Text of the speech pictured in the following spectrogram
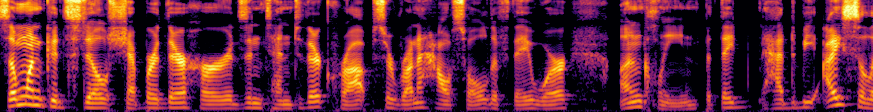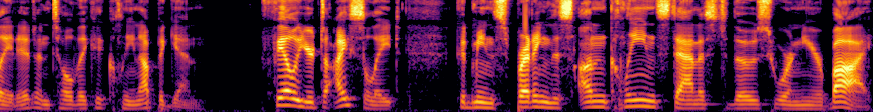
Someone could still shepherd their herds and tend to their crops or run a household if they were unclean, but they had to be isolated until they could clean up again. Failure to isolate could mean spreading this unclean status to those who are nearby,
